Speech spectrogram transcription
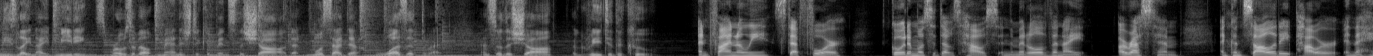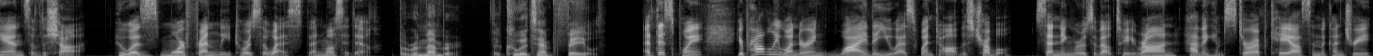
these late night meetings, Roosevelt managed to convince the Shah that Mossadegh was a threat, and so the Shah agreed to the coup. And finally, step four go to Mossadegh's house in the middle of the night, arrest him, and consolidate power in the hands of the Shah, who was more friendly towards the West than Mossadegh. But remember, the coup attempt failed. At this point, you're probably wondering why the US went to all this trouble, sending Roosevelt to Iran, having him stir up chaos in the country,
